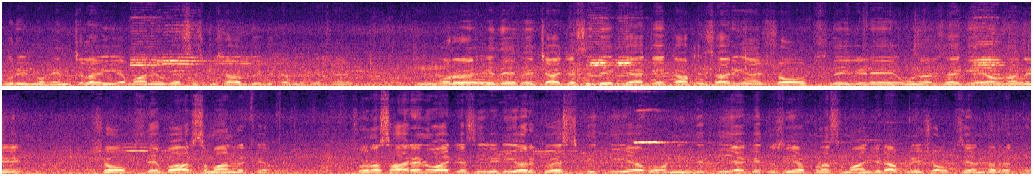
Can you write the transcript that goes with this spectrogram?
ਪੂਰੀ ਮੁਹਿੰਮ ਚਲਾਈ ਹੈ ਮਾਨਯੋਗ ਐਸਐਸਪੀ ਸਾਹਿਬ ਦੇ ਦਿਸ਼ਾ ਨਿਰਦੇਸ਼ਾਂ ਹੈ। ਔਰ ਇਹਦੇ ਵਿੱਚ ਅੱਜ ਅਸੀਂ ਦੇਖਿਆ ਕਿ ਕਾਫੀ ਸਾਰੀਆਂ ਸ਼ਾਪਸ ਦੇ ਜਿਹੜੇ ਓਨਰਸ ਹੈਗੇ ਆ ਉਹਨਾਂ ਨੇ ਸ਼ਾਪਸ ਦੇ ਬਾਹਰ ਸਮਾਨ ਰੱਖਿਆ ਹੋਇਆ। ਸੋ ਉਹਨਾਂ ਸਾਰਿਆਂ ਨੂੰ ਅੱਜ ਅਸੀਂ ਜਿਹੜੀ ਉਹ ਰਿਕੁਐਸਟ ਕੀਤੀ ਹੈ ਵਾਰਨਿੰਗ ਦਿੱਤੀ ਹੈ ਕਿ ਤੁਸੀਂ ਆਪਣਾ ਸਮਾਨ ਜਿਹੜਾ ਆਪਣੀ ਸ਼ਾਪ ਦੇ ਅੰਦਰ ਰੱਖੋ।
